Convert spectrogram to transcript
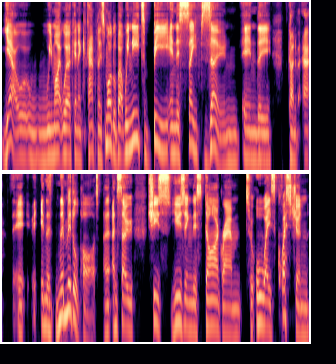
yeah, we might work in a capitalist model, but we need to be in this safe zone in the kind of in the, in the middle part. And so she's using this diagram to always question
